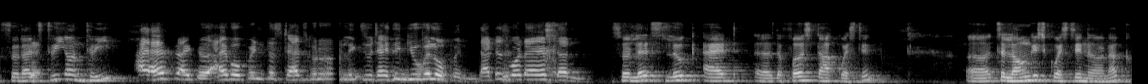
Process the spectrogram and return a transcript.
So that's three on three. I have tried to. I've opened the Statsguru links, which I think you will open. That is what I have done. So let's look at uh, the first dark question. Uh, it's a longish question, Ronak.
